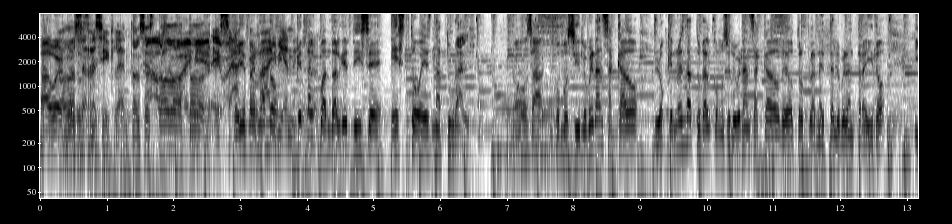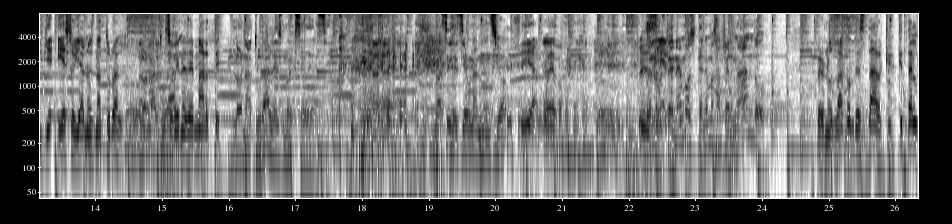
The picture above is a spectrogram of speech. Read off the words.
Ah, bueno, todo se sí. recicla. Entonces Ah, o sea, todo, todo, viene, exacto. Oye, Fernando. ¿qué tal cuando alguien dice esto es natural? ¿No? O sea, como si lo hubieran sacado, lo que no es natural, como si lo hubieran sacado de otro planeta, lo hubieran traído, y, eso ya no es natural. Lo natural. Eso viene de Marte. Lo natural es no excederse. ¿No así decía un anuncio? Sí, a huevo. bueno, pues tenemos, tenemos a Fernando. Pero nos va a contestar, ¿qué, tal?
